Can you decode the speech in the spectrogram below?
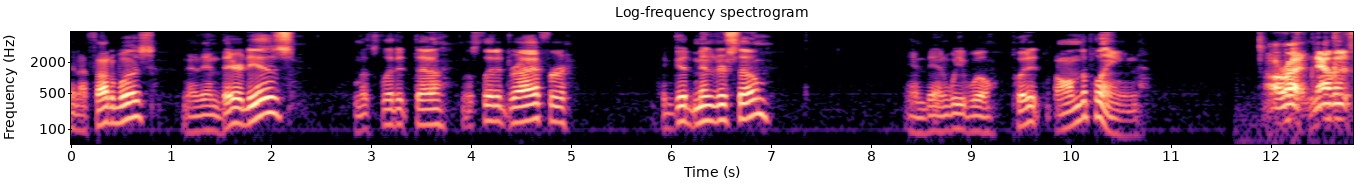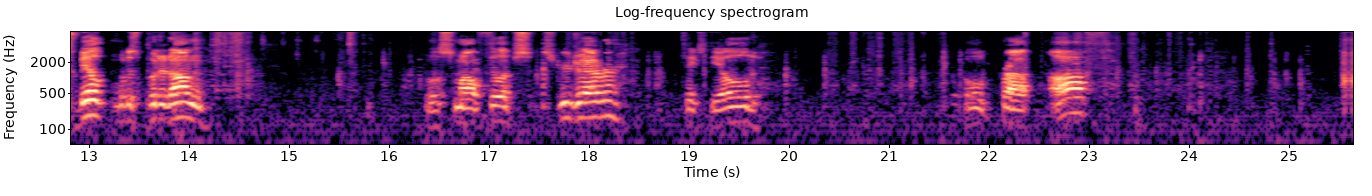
than I thought it was. And then there it is. let's let it uh, let's let it dry for a good minute or so. And then we will put it on the plane. All right now that it's built we'll just put it on. A little small Phillips screwdriver. Takes the old old prop off. If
